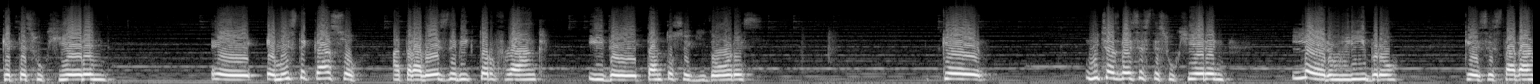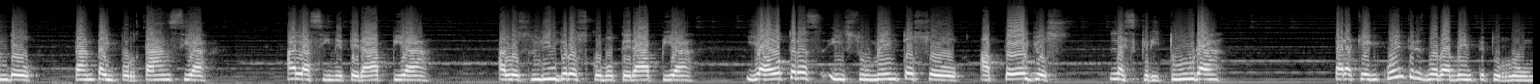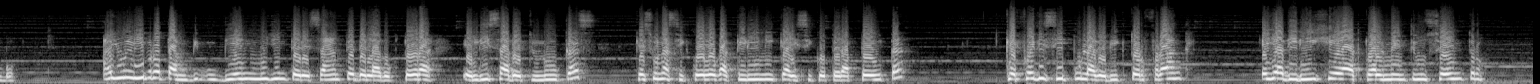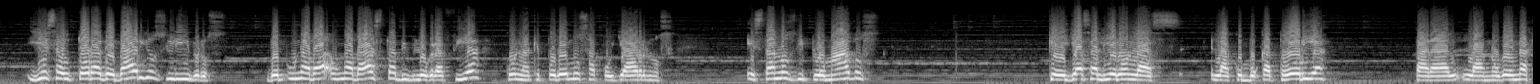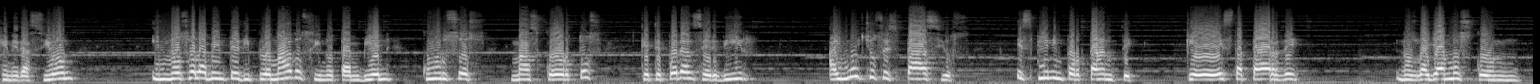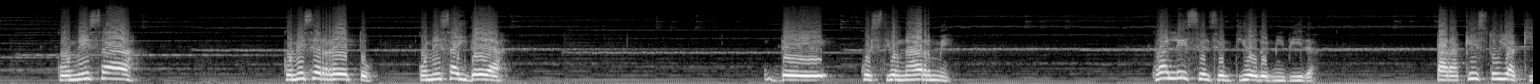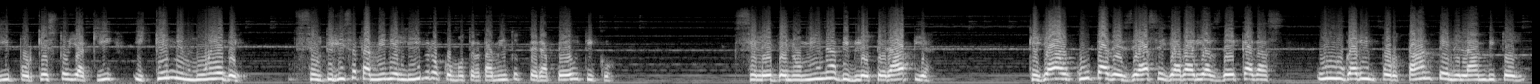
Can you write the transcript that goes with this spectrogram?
que te sugieren, eh, en este caso a través de Víctor Frank y de tantos seguidores, que muchas veces te sugieren leer un libro que se está dando tanta importancia a la cineterapia, a los libros como terapia y a otros instrumentos o apoyos, la escritura, para que encuentres nuevamente tu rumbo. Hay un libro también muy interesante de la doctora Elizabeth Lucas, que es una psicóloga clínica y psicoterapeuta, que fue discípula de Víctor Frank. Ella dirige actualmente un centro y es autora de varios libros, de una, una vasta bibliografía con la que podemos apoyarnos. Están los diplomados, que ya salieron las, la convocatoria para la novena generación, y no solamente diplomados, sino también cursos más cortos que te puedan servir. Hay muchos espacios. Es bien importante que esta tarde nos vayamos con, con, esa, con ese reto, con esa idea de cuestionarme cuál es el sentido de mi vida, para qué estoy aquí, por qué estoy aquí y qué me mueve. Se utiliza también el libro como tratamiento terapéutico. Se le denomina biblioterapia, que ya ocupa desde hace ya varias décadas un lugar importante en el ámbito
